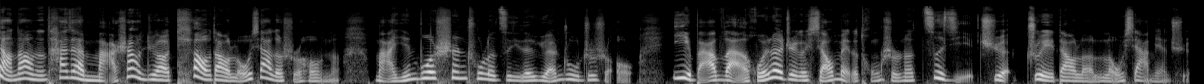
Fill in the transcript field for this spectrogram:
想到呢，他在马上就要跳到楼下的时候呢，马银波伸出了自己的援助之手，一把挽回了这个小美的同时呢，自己却坠到了楼下面去。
